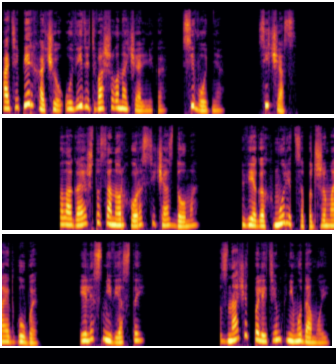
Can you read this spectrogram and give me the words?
А теперь хочу увидеть вашего начальника. Сегодня. Сейчас. Полагаю, что Санор Хорос сейчас дома. Вега хмурится, поджимает губы. Или с невестой. Значит, полетим к нему домой.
